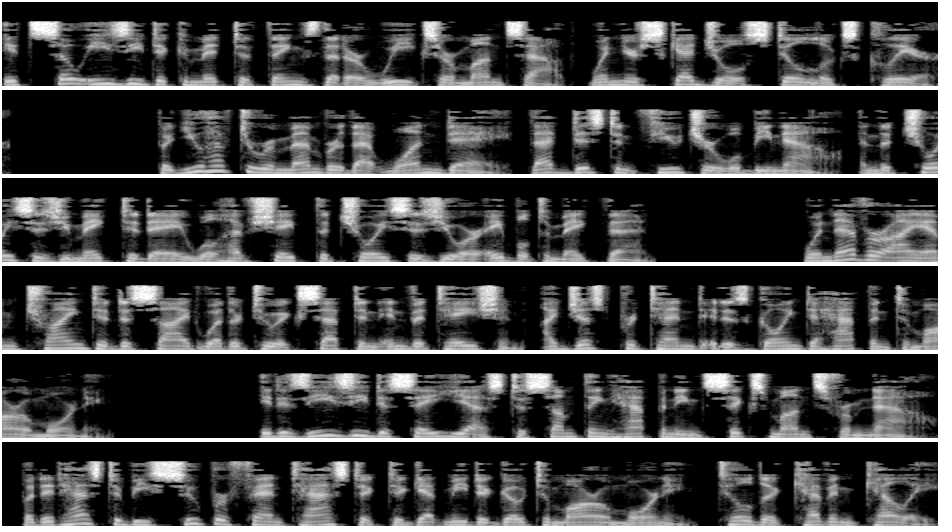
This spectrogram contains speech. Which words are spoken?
It's so easy to commit to things that are weeks or months out, when your schedule still looks clear. But you have to remember that one day, that distant future will be now, and the choices you make today will have shaped the choices you are able to make then. Whenever I am trying to decide whether to accept an invitation, I just pretend it is going to happen tomorrow morning. It is easy to say yes to something happening six months from now, but it has to be super fantastic to get me to go tomorrow morning. Tilde Kevin Kelly,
